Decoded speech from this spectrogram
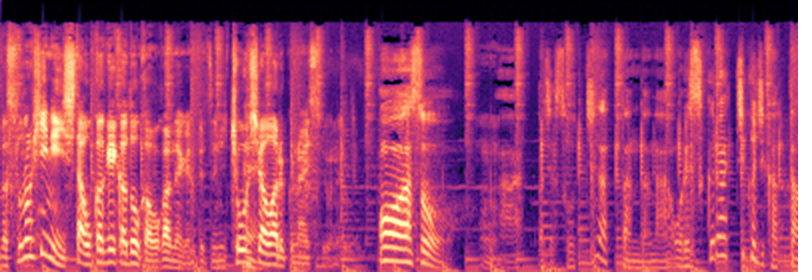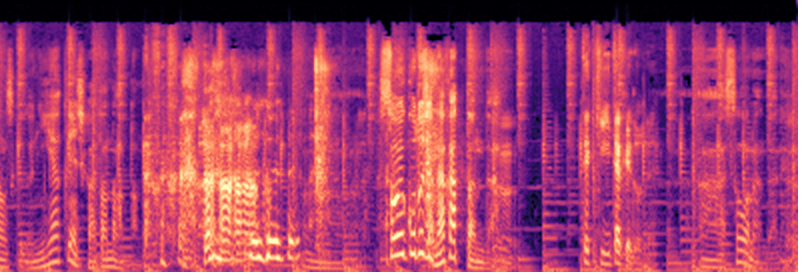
まあ、その日にしたおかげかどうかはわかんないけど、別に調子は悪くないですよね。ああ、そう。うんじゃあそっちだったんだな。俺スクラッチくじ買ったんですけど、200円しか当たんなかったそういうことじゃなかったんだ。うん。って聞いたけどね。ああ、そうなんだね。うん。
